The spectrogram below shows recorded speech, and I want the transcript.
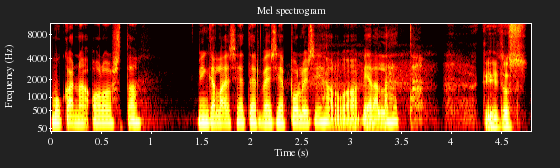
mukana olosta. Minkälaisia terveisiä poliisi haluaa vielä lähettää? Kiitos.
